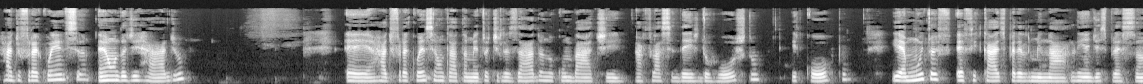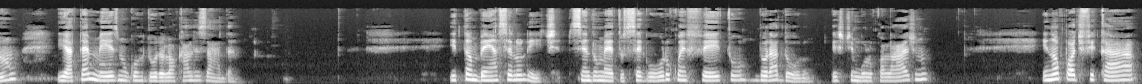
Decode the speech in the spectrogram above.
Radiofrequência é onda de rádio. É, a radiofrequência é um tratamento utilizado no combate à flacidez do rosto e corpo e é muito eficaz para eliminar linha de expressão e até mesmo gordura localizada. E também a celulite, sendo um método seguro com efeito duradouro. Estimula o colágeno e não pode ficar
